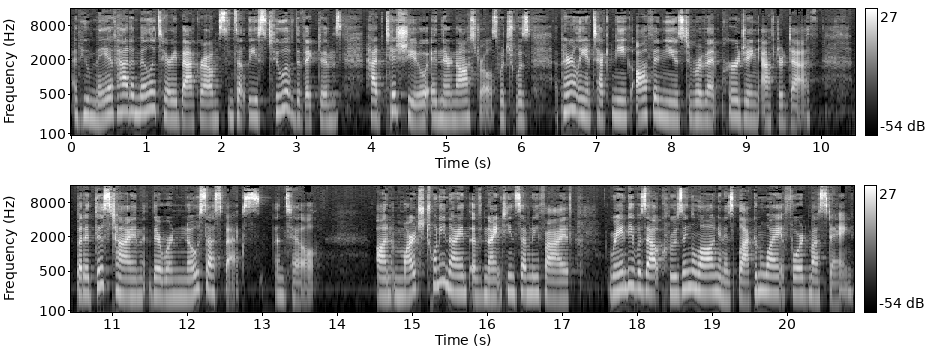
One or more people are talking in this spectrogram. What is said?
and who may have had a military background since at least two of the victims had tissue in their nostrils, which was apparently a technique often used to prevent purging after death. But at this time, there were no suspects until on March 29th of 1975, Randy was out cruising along in his black and white Ford Mustang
